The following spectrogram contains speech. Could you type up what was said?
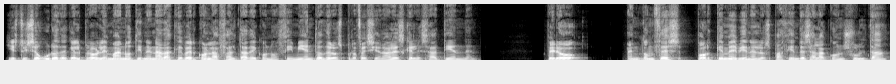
y estoy seguro de que el problema no tiene nada que ver con la falta de conocimiento de los profesionales que les atienden. Pero entonces, ¿por qué me vienen los pacientes a la consulta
